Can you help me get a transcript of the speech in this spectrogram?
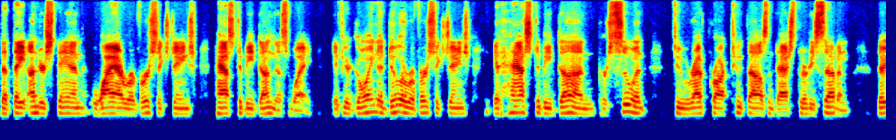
that they understand why a reverse exchange has to be done this way. If you're going to do a reverse exchange, it has to be done pursuant to RevProc 2000-37 there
